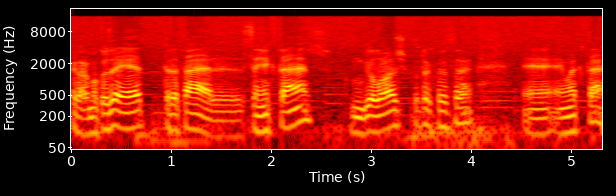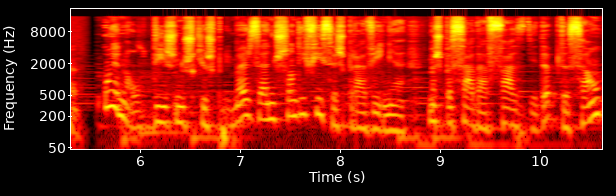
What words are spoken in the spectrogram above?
Agora, uma coisa é tratar 100 hectares como biológico, outra coisa é, é um hectare. O enólogo diz-nos que os primeiros anos são difíceis para a vinha, mas passada a fase de adaptação,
